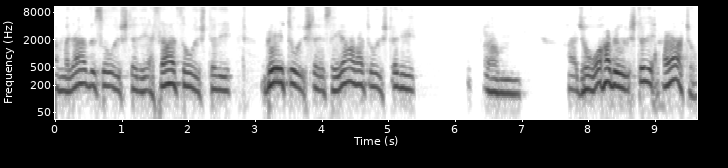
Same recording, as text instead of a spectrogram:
ملابسه ويشتري أثاثه ويشتري بيته ويشتري سيارته ويشتري جواله ويشتري حياته.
